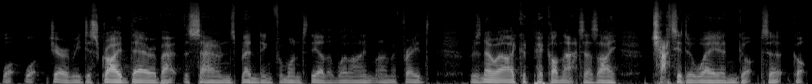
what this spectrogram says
what what Jeremy described there about the sounds blending from one to the other. Well, I'm I'm afraid there was no way I could pick on that as I chatted away and got uh, got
